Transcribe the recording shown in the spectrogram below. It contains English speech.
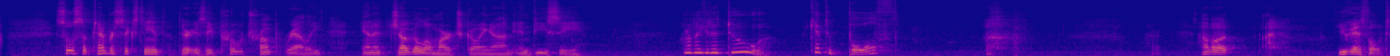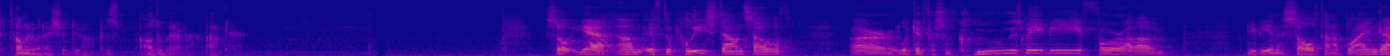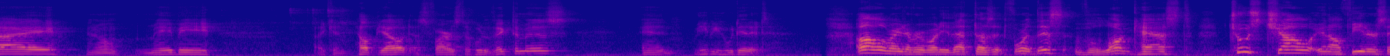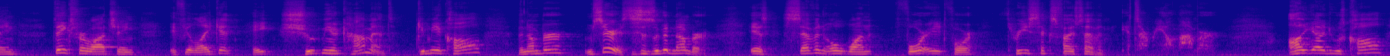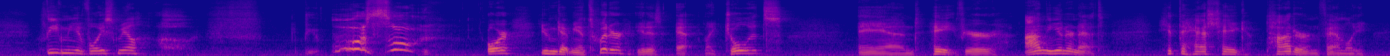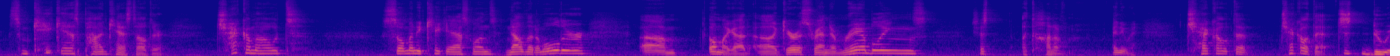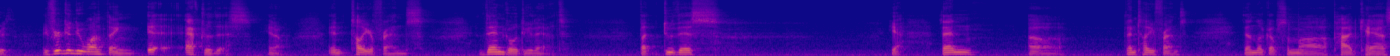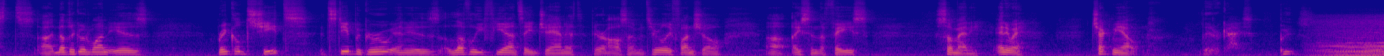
So September 16th, there is a pro-Trump rally and a Juggalo march going on in D.C. What am I going to do? I can't do both. Ugh. How about you guys vote? Tell me what I should do because I'll do whatever. I don't care. So yeah, um, if the police down south are looking for some clues, maybe for um, maybe an assault on a blind guy, you know, maybe I can help you out as far as to who the victim is and maybe who did it. All right, everybody, that does it for this vlogcast. Choose ciao in auf saying thanks for watching. If you like it, hey, shoot me a comment. Give me a call. The number, I'm serious, this is a good number, is 701-484-3657. It's a real number. All you gotta do is call, leave me a voicemail. Oh, be awesome. Or you can get me on Twitter. It is at Mike Jolitz. And hey, if you're on the internet, hit the hashtag Podern family. Some kick-ass podcasts out there. Check them out. So many kick-ass ones. Now that I'm older, um, oh my god, uh, Random Ramblings, just a ton of them. Anyway, check out that. Check out that. Just do it. If you're gonna do one thing after this, you know, and tell your friends, then go do that. But do this. Yeah. Then, uh, then tell your friends. Then look up some uh, podcasts. Uh, another good one is Wrinkled Sheets. It's Steve McGrew and his lovely fiance Janet. They're awesome. It's a really fun show. Uh, Ice in the Face. So many. Anyway, check me out. Later, guys. Peace.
